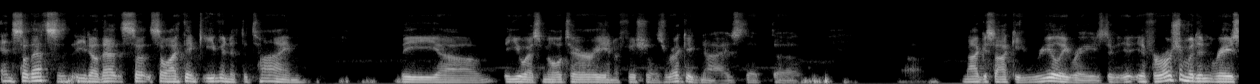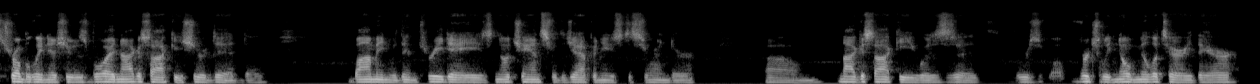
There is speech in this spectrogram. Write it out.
and so that's you know that so so I think even at the time the uh, the U.S. military and officials recognized that uh, Nagasaki really raised. If Hiroshima didn't raise troubling issues, boy, Nagasaki sure did. bombing within three days, no chance for the Japanese to surrender. Um, Nagasaki was uh, there was virtually no military there.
